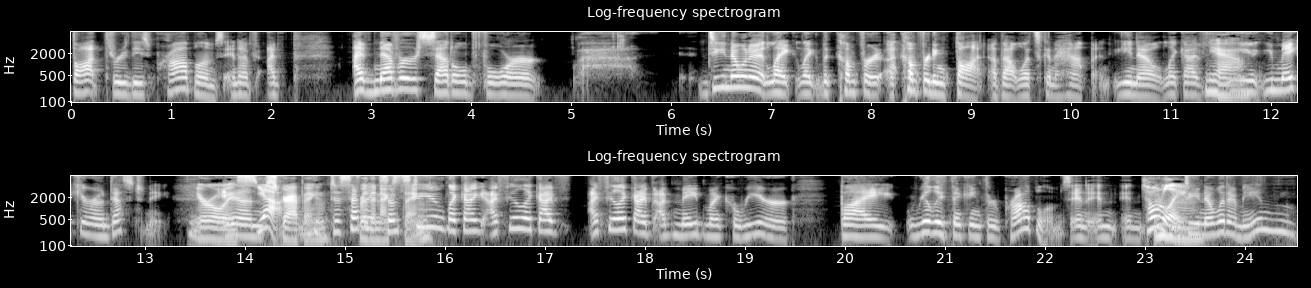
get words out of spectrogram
thought through these problems and I've I've I've never settled for do you know what I like like the comfort a comforting thought about what's going to happen you know like i've Yeah. you you make your own destiny You're always and- Yeah. scrapping does that for the make next sense to you like i i feel like i've i feel like i've i've made my career by really thinking through problems and and, and Totally. do you know what i mean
